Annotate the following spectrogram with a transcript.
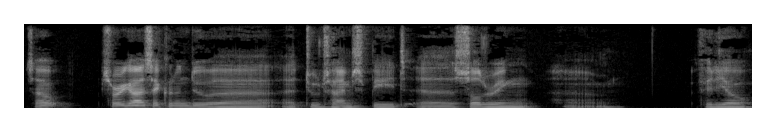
So sorry guys I couldn't do a, a two times speed uh, soldering um, video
